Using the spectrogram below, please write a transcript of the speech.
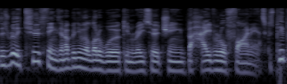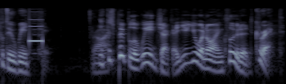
there's really two things, and I've been doing a lot of work in researching behavioral finance because people do weird shit. Right? Because people are weird, Jacko. Eh? You, you and I included. Correct.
